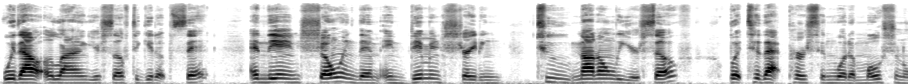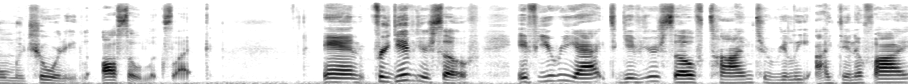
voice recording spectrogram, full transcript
without allowing yourself to get upset and then showing them and demonstrating to not only yourself but to that person what emotional maturity also looks like. And forgive yourself. If you react, give yourself time to really identify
